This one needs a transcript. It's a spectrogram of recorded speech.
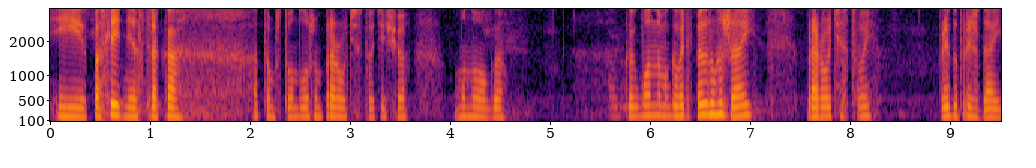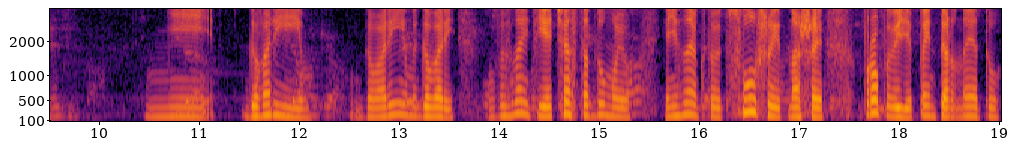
И последняя строка о том, что он должен пророчествовать еще много. Как бы он нам говорит, продолжай, пророчествуй, предупреждай. Не говори им, говори им и говори. Вы знаете, я часто думаю, я не знаю, кто это слушает наши проповеди по интернету,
